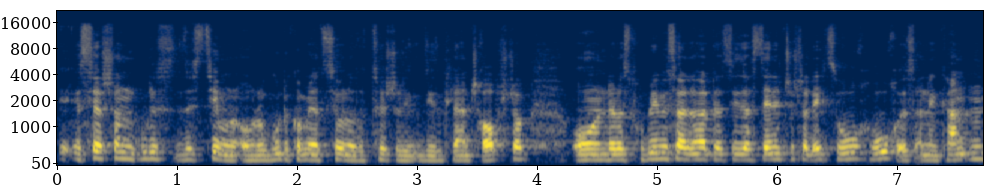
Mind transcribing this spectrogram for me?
ist ja schon ein gutes System und auch eine gute Kombination, also Tisch und diesen- kleinen Schraubstock. Und äh, das Problem ist halt, halt dass dieser Stanley-Tisch halt echt so hoch, hoch ist an den Kanten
